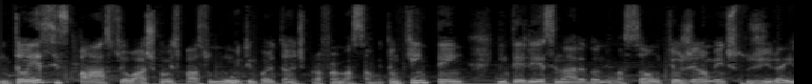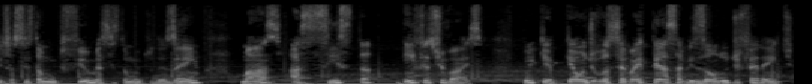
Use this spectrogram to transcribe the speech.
Então esse espaço eu acho que é um espaço muito importante para a formação. Então quem tem interesse na área da animação, o que eu geralmente sugiro é isso: assista muito filme, assista muito desenho, mas assista em festivais. Por quê? Porque é onde você vai ter essa visão do diferente.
